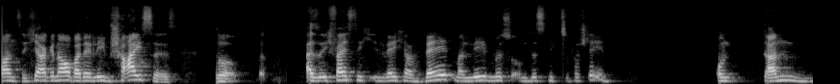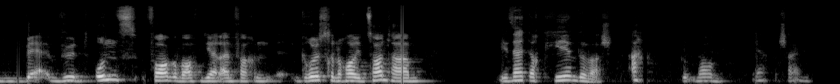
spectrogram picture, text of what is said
20. Ja, genau, weil dein Leben scheiße ist. So. Also ich weiß nicht, in welcher Welt man leben müsse, um das nicht zu verstehen. Und dann wird uns vorgeworfen, die halt einfach einen größeren Horizont haben, Ihr seid doch Gehirngewasch. Ach, guten Morgen. Ja, wahrscheinlich.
